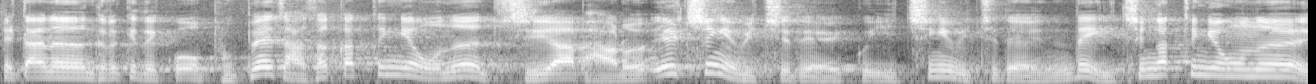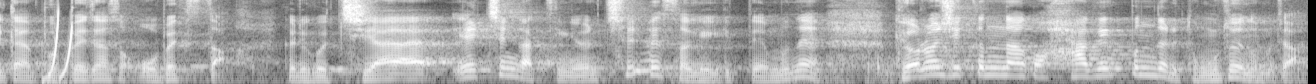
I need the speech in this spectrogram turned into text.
일단은 그렇게 됐고 뷔페 좌석 같은 경우는 지하 바로 1층에 위치되어 있고 2층에 위치되어 있는데 2층 같은 경우는 일단 뷔페 좌석 500석 그리고 지하 1층 같은 경우는 700석이기 때문에 결혼식 끝나고 하객분들이 동선이 너무 자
